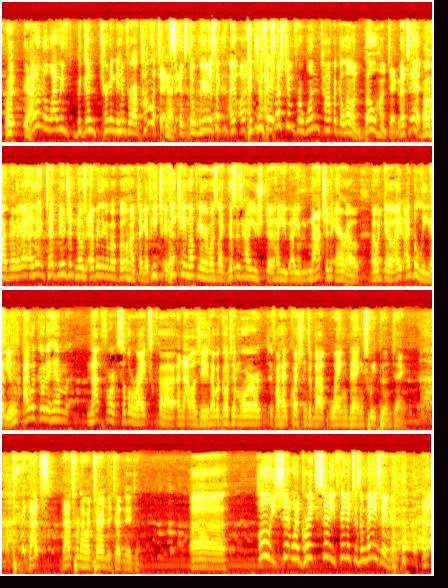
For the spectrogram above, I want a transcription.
Yeah. I don't know why we've begun turning to him for our politics. Yeah. It's the weirdest thing. I, I, tr- he I trust him for one topic alone: bow hunting. That's it. Bow hunting? Like I, I think Ted Nugent knows everything about bow hunting. If he if he came up here and was like, "This is how you sh- uh, how you how you notch an arrow," I would go, "I, I believe Yes. you." I would go to him not for civil rights uh, analogies. I would go to more if I had questions about Wang Dang Sweet Poontang. that's that's when I would turn to Ted Nugent. Uh, holy shit! What a great city! Phoenix is amazing. I-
